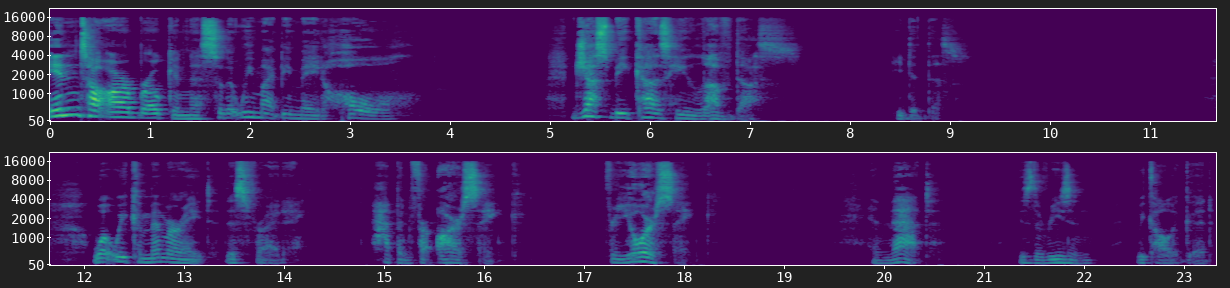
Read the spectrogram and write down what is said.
into our brokenness so that we might be made whole. Just because he loved us, he did this. What we commemorate this Friday happened for our sake, for your sake. And that is the reason we call it good.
